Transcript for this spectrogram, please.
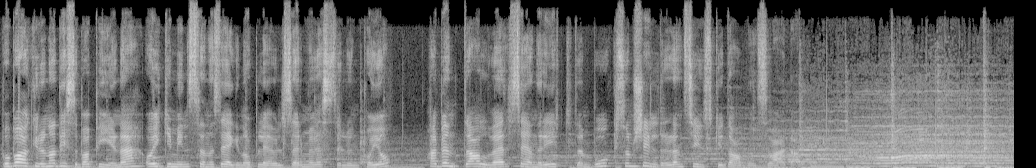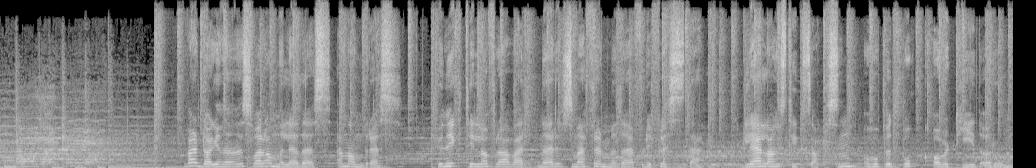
På bakgrunn av disse papirene, og ikke minst hennes egne opplevelser med Vesterlund på jobb, har Bente Alver senere gitt ut en bok som skildrer den synske damens hverdag. Hverdagen hennes var annerledes enn andres. Hun gikk til og fra verdener som er fremmede for de fleste, gled langs tidsaksen og hoppet bukk over tid og rom,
